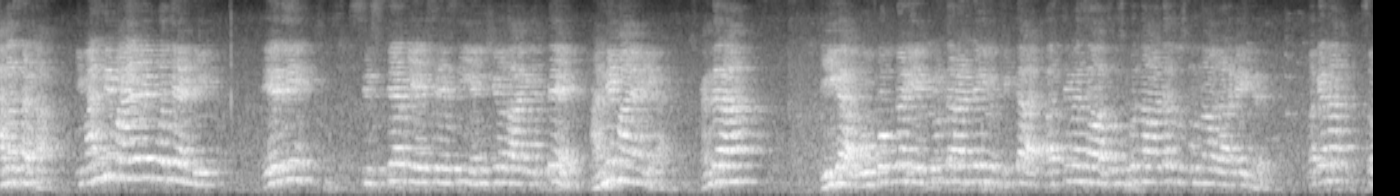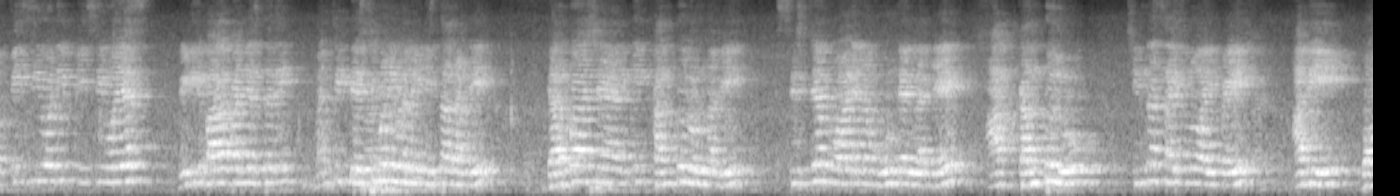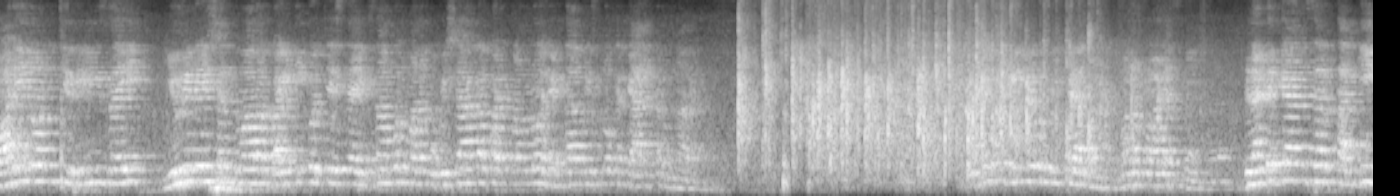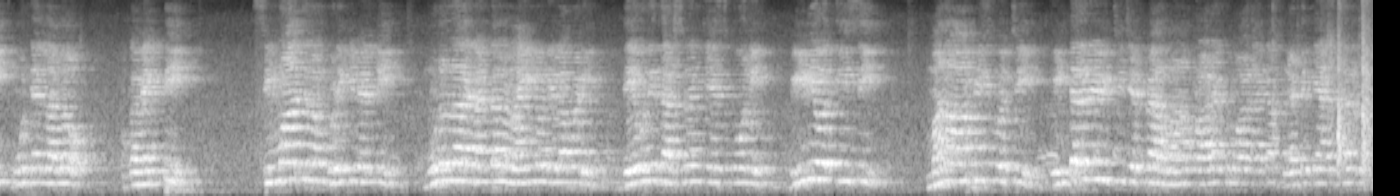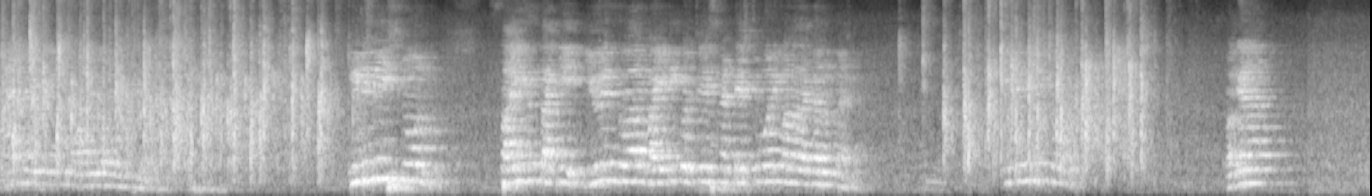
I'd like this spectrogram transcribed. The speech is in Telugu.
అలసట ఇవన్నీ మాయమైపోతాయండి. ఏది? సిస్టమ్ వేసేసి ఎన్షియర్ ఆగిస్తే అన్ని మాయమే అందరా ఇక ఒక్కొక్కటి ఎట్లుంటారంటే బిడ్డ పత్తి మీద చూసుకుందాం అంటే చూసుకుందాం అడగైతే ఓకేనా? సో పిసిఓడి పిసిఓఎస్ వీటికి బాగా పనిచేస్తుంది. మంచి టెస్ట్ మనీ కూడా మీకు ఇస్తానండి. గర్భాశయానికి కంతులు ఉన్నవి. సిస్టమ్ వాడిన మూడేళ్ళకే ఆ కంతులు చిన్న సైజులో అయిపోయి అవి బాడీలో నుంచి రిలీజ్ అయ్యి యూరినేషన్ ద్వారా బయటికి వచ్చేసిన ఎగ్జాంపుల్ మనకు విశాఖపట్నంలో హెడ్ ఆఫీస్లో ఒక క్యారెక్టర్ ఉన్నారు మన ప్రోడక్ట్స్ బ్లడ్ క్యాన్సర్ తగ్గి మూడు నెలలలో ఒక వ్యక్తి సింహాచలం గుడికి వెళ్ళి మూడున్నర గంటల లైన్లో నిలబడి దేవుని దర్శనం చేసుకొని వీడియో తీసి మన ఆఫీస్కి వచ్చి ఇంటర్వ్యూ ఇచ్చి చెప్పారు. మన product వాడాక blood cancer kidney stone size తగ్గి యూరిన్ ద్వారా బయటికి వచ్చేసిన టెస్ట్ మోని మన దగ్గర ఉందండి. Kidney stone. ఓకేనా?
